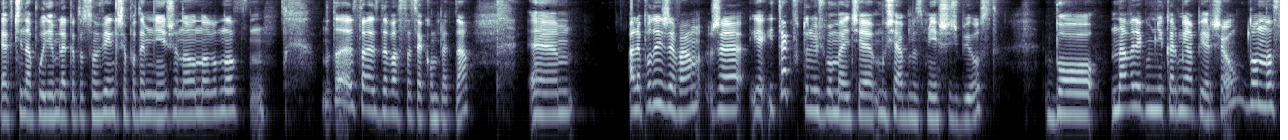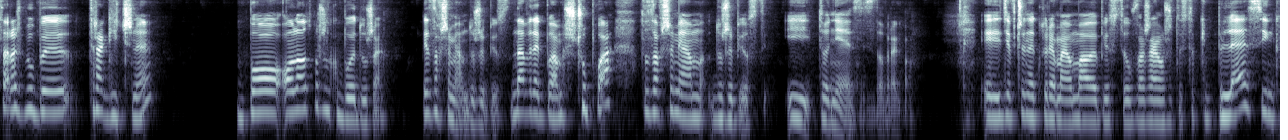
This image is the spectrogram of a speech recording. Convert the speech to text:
Jak ci napłynie mleko, to są większe, potem mniejsze. No, no, no, no to, jest, to jest dewastacja kompletna. Yy, ale podejrzewam, że ja i tak w którymś momencie musiałabym zmniejszyć biust, bo nawet jakbym nie karmiła piersią, to on na starość byłby tragiczny, bo one od początku były duże. Ja zawsze miałam duży biust. Nawet jak byłam szczupła, to zawsze miałam duży biust. I to nie jest nic dobrego. I dziewczyny, które mają małe biusty, uważają, że to jest taki blessing,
